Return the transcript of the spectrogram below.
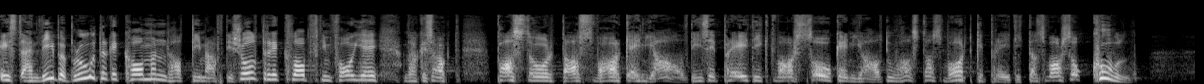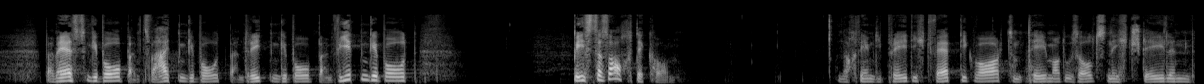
ist ein lieber Bruder gekommen und hat ihm auf die Schulter geklopft im Foyer und hat gesagt, Pastor, das war genial. Diese Predigt war so genial. Du hast das Wort gepredigt. Das war so cool. Beim ersten Gebot, beim zweiten Gebot, beim dritten Gebot, beim vierten Gebot, bis das achte kam. Nachdem die Predigt fertig war zum Thema Du sollst nicht stehlen,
